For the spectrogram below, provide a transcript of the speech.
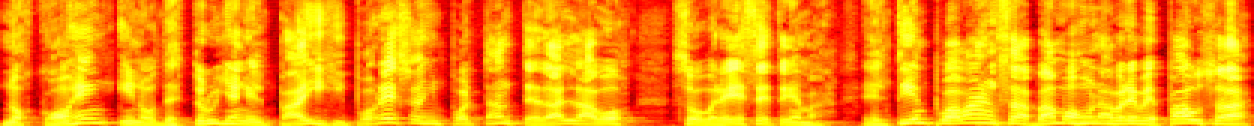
nos cogen y nos destruyen el país y por eso es importante dar la voz sobre ese tema. El tiempo avanza, vamos a una breve pausa,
